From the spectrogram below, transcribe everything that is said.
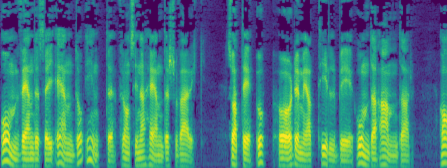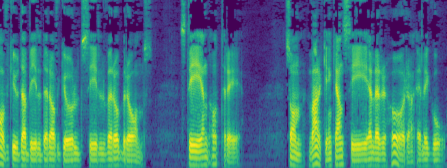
omvände sig ändå inte från sina händers verk så att de upphörde med att tillbe onda andar, avgudabilder av guld, silver och brons, sten och trä som varken kan se eller höra eller gå.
